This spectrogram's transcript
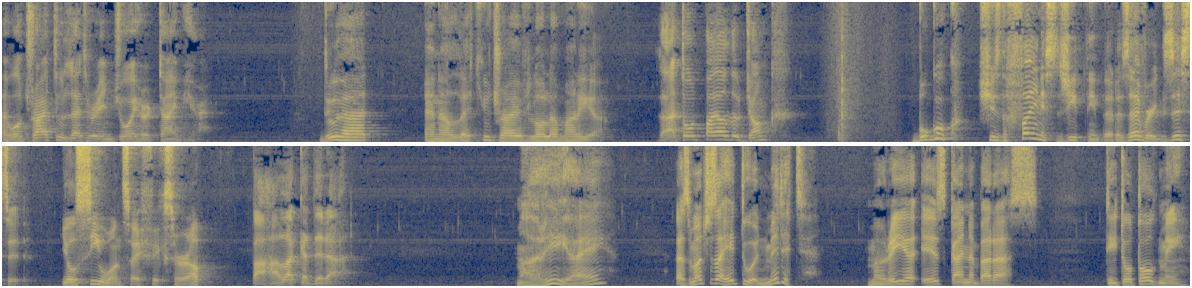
I will try to let her enjoy her time here. Do that, and I'll let you drive Lola Maria. That old pile of junk? Buguk, she's the finest jeepney that has ever existed. You'll see once I fix her up. Bahala kadira. Maria, eh? As much as I hate to admit it, Maria is kinda badass. Tito told me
